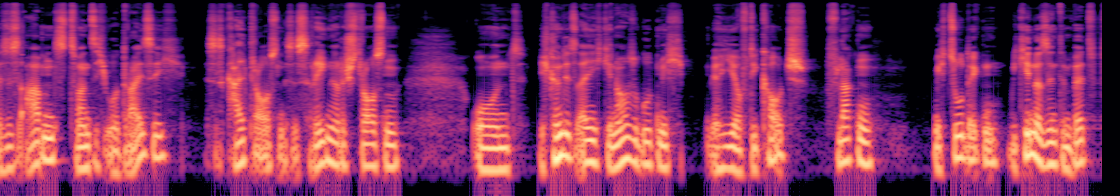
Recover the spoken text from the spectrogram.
Es ist abends 20.30 Uhr, es ist kalt draußen, es ist regnerisch draußen und ich könnte jetzt eigentlich genauso gut mich hier auf die Couch flacken, mich zudecken. Die Kinder sind im Bett,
